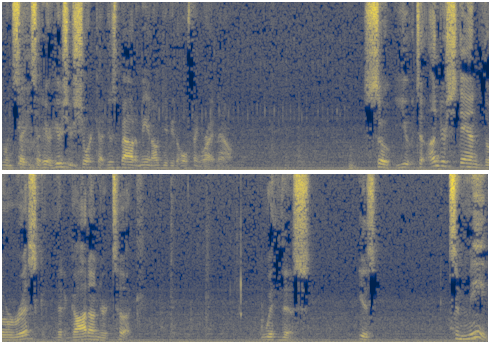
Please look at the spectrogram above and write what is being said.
when Satan said, "Here, here's your shortcut. Just bow to me, and I'll give you the whole thing right now." So you to understand the risk that God undertook with this is, to me,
